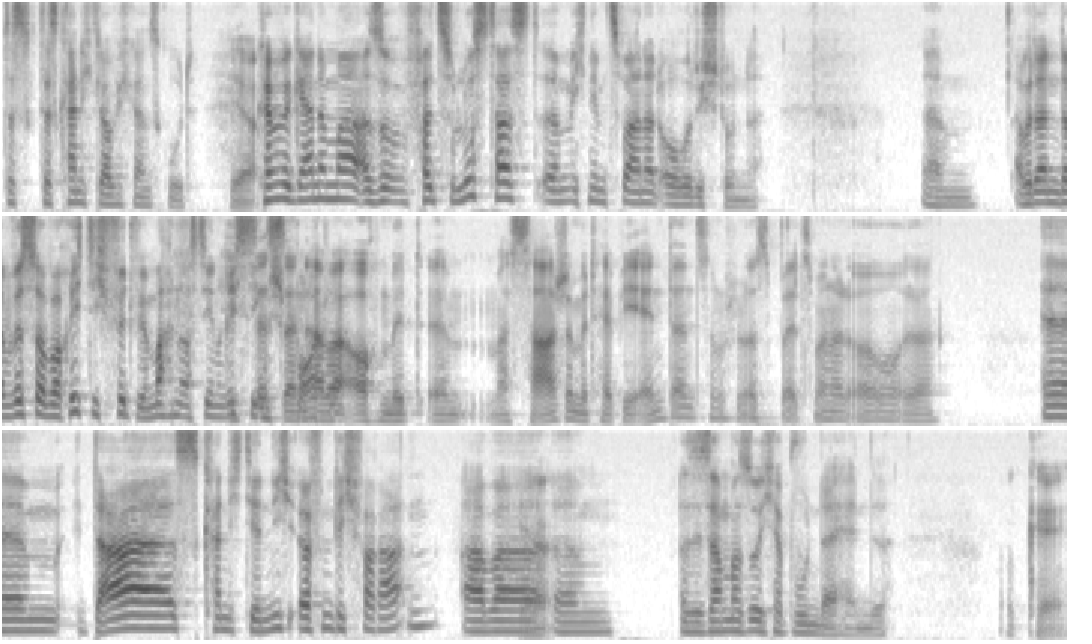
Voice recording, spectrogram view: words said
Das, das kann ich, glaube ich, ganz gut. Ja. Können wir gerne mal, also falls du Lust hast, ähm, ich nehme 200 Euro die Stunde. Ähm, aber dann, dann wirst du aber richtig fit. Wir machen aus den richtigen Ist das dann aber auch mit ähm, Massage, mit Happy End dann zum Schluss bei 200 Euro, oder? Ähm, das kann ich dir nicht öffentlich verraten, aber ja. ähm, also ich sag mal so, ich habe Wunderhände. Okay,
